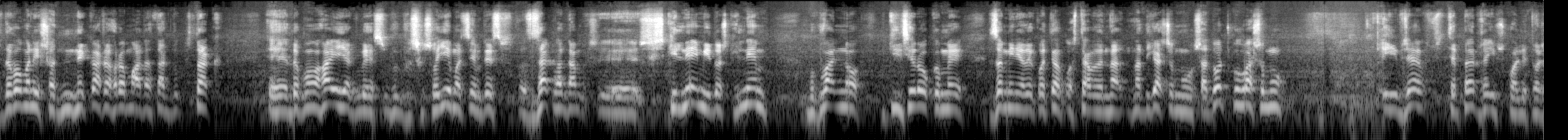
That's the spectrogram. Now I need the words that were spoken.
здивований, що не каже громада так, так е, допомагає, якби своїм цим десь закладам е, шкільним і дошкільним. Буквально в кінці року ми замінили котел, поставили на, на дитячому садочку вашому. І вже тепер вже і в школі теж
